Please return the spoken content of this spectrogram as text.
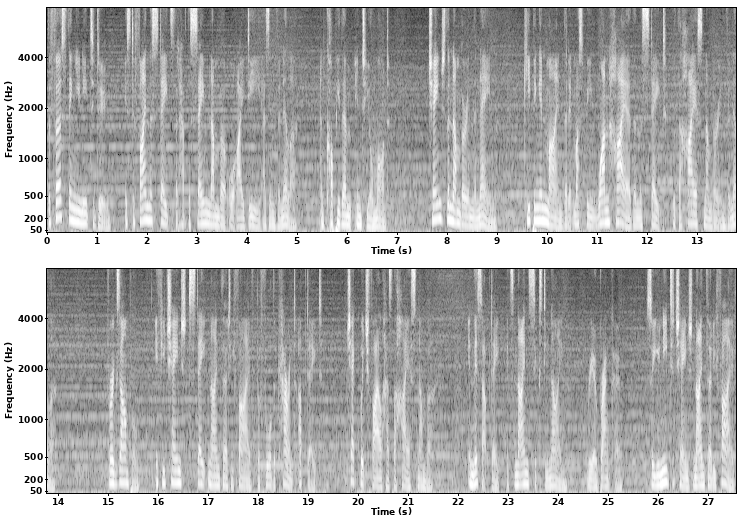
The first thing you need to do is to find the states that have the same number or ID as in vanilla and copy them into your mod. Change the number in the name, keeping in mind that it must be one higher than the state with the highest number in vanilla. For example, if you changed state 935 before the current update, check which file has the highest number. In this update, it's 969, Rio Branco, so you need to change 935,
